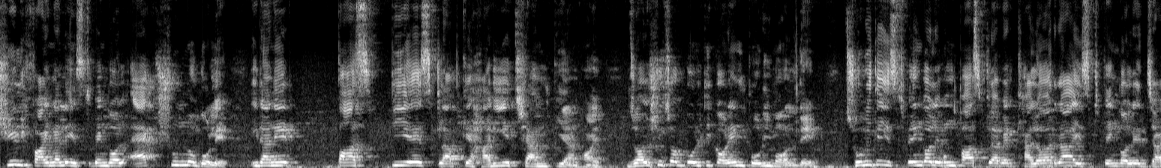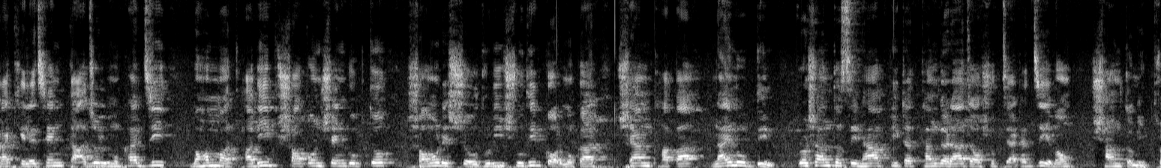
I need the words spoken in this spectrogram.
শিল্ড ফাইনালে ইস্টবেঙ্গল এক শূন্য গোলে ইরানের পাস টিএস ক্লাবকে হারিয়ে চ্যাম্পিয়ন হয়। জয়সূচক গোলটি করেন পরিমল দে। ছবিতে ইস্টবেঙ্গল এবং পাস ক্লাবের খেলোয়াড়রা ইস্টবেঙ্গলের যারা খেলেছেন, কাজল মুখার্জি, মোহাম্মদ হাবিব, স্বপন সেনগুপ্ত, সমরেশ চৌধুরী, সুধীর কর্মকার, শ্যাম থাপা, নাইমুদ্দিন, প্রশান্ত সিনহা, পিটার থাঙ্গারাজ, অশোক চ্যাটার্জি এবং শান্ত মিত্র।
